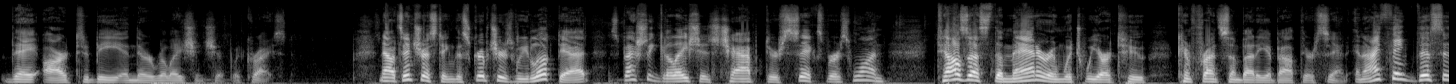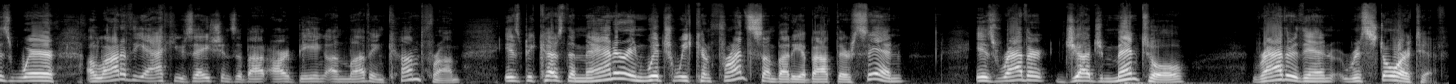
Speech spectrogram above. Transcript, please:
they are to be in their relationship with Christ. Now, it's interesting, the scriptures we looked at, especially Galatians chapter 6, verse 1, tells us the manner in which we are to confront somebody about their sin. And I think this is where a lot of the accusations about our being unloving come from, is because the manner in which we confront somebody about their sin is rather judgmental rather than restorative.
